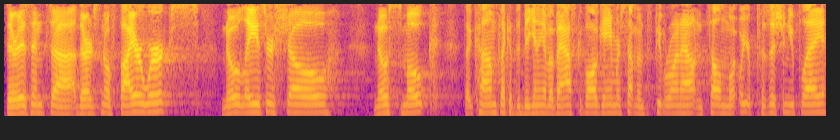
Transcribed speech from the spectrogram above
There isn't, uh, there's no fireworks, no laser show, no smoke that comes like at the beginning of a basketball game or something and people run out and tell them what, what your position you play.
